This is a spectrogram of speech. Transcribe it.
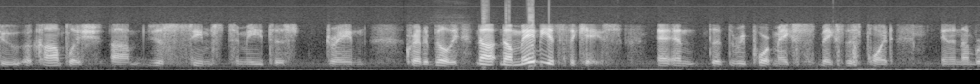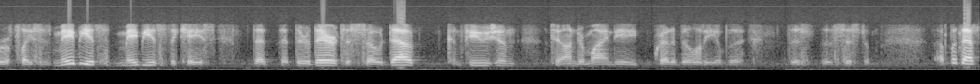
to accomplish. Um, just seems to me to strain credibility. Now, now maybe it's the case and, the, the report makes makes this point in a number of places. Maybe it's maybe it's the case that, that they're there to sow doubt, confusion, to undermine the credibility of the the, the system. Uh, but that's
